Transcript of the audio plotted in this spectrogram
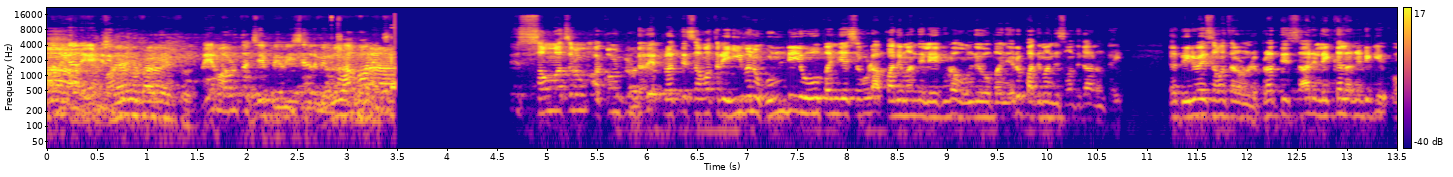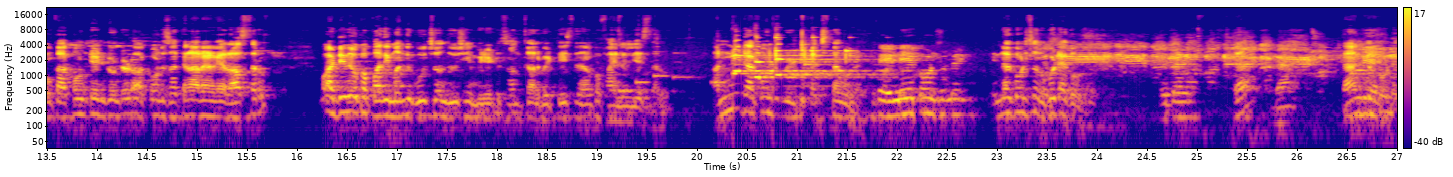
అందుకని ఏంటి? మేము అడుగుతా చెప్పే విషయాలు మేము ఆహ్వానించి. ప్రతి సంవత్సరం అకౌంట్ ఉంటుంది ప్రతి సంవత్సరం ఈవెన్ హుండీ ఓపెన్ చేసి కూడా పది మంది లేకుండా హుండీ ఓపెన్ చేయరు పది మంది సంతకాలు ఉంటాయి. గత ఇరవై సంవత్సరాలు ఉంటాయి ప్రతిసారి లెక్కలన్నిటికీ ఒక అకౌంటెంట్ ఉంటాడు అకౌంట్ సత్యనారాయణ గారు రాస్తారు. వాటిని ఒక పది మంది కూర్చొని చూసి ఇమీడియట్ సంతకాలు పెట్టేసి దానికి ఫైనల్ చేస్తారు. అన్నిటి అకౌంటబిలిటీ ఖచ్చితంగా ఉన్నాయి. అంటే ఎన్ని అకౌంట్స్ ఉన్నాయి? ఎన్ని అకౌంట్స్ ఒకటే అకౌంట్ బ్యాంక్. అకౌంట్.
